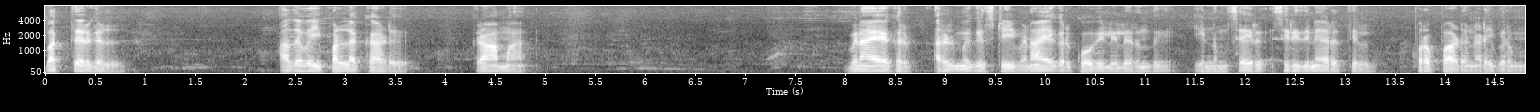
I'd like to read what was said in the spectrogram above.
பக்தர்கள் அதவை பள்ளக்காடு கிராம விநாயகர் அருள்மிகு ஸ்ரீ விநாயகர் கோவிலிலிருந்து இன்னும் சிறு சிறிது நேரத்தில் புறப்பாடு நடைபெறும்.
